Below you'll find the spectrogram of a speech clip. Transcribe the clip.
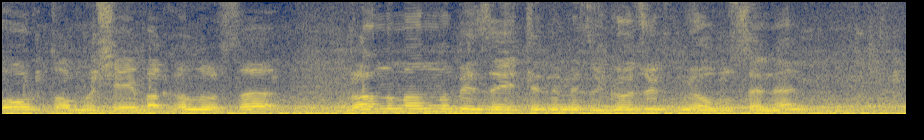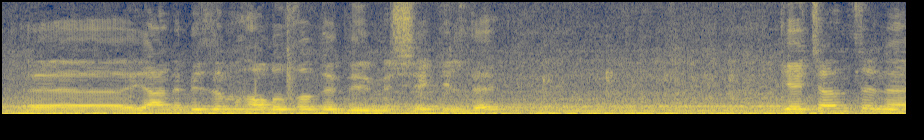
ortamı şey bakılırsa randımanlı bir zeytinimiz gözükmüyor bu sene. E, yani bizim havuza dediğimiz şekilde. Geçen sene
